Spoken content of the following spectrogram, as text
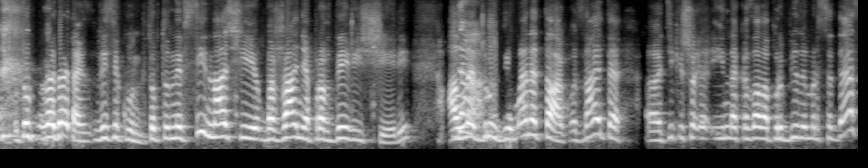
Ну, Тобто, не, давай так, дві секунди. Тобто, не всі наші бажання правдиві і щирі. Але, Да. друзі, в мене так: от знаєте, е, тільки що Інна казала про білий мерседес,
